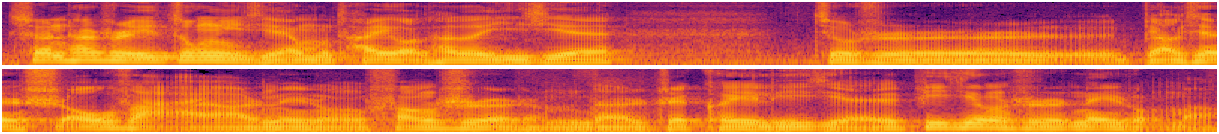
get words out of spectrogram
虽然它是一综艺节目，它有它的一些就是表现手法呀那种方式什么的，这可以理解，毕竟是那种嘛。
